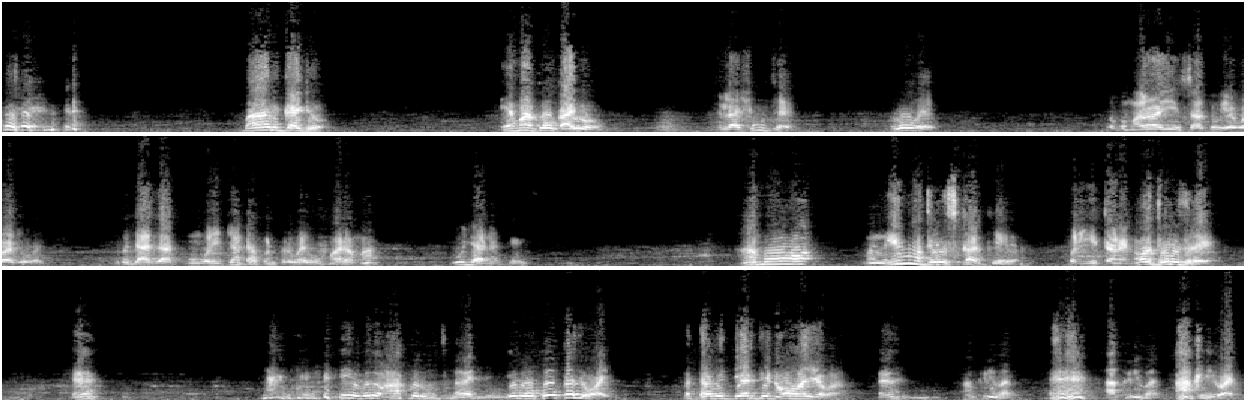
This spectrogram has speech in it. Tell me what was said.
બહાર કાઢ્યો. એમાં કોક આવ્યો. એટલે શું છે? રોવે. તો મારા એ સાધુ એવા જ હોય. તો દાદા હું વળી ક્યાં ટાપણ કરવા આવ્યો મારામાં? પૂજા નથી આમાં એનો તિરસ્કાર કહેવાય પણ એ ટાણે નો ધીરજ રહે. હે? એ બધું આકરું છે એ લોકો જ હોય. બધા વિદ્યાર્થી ન હોય એવા. આખરી વાત. આખરી વાત. આખરી વાત.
